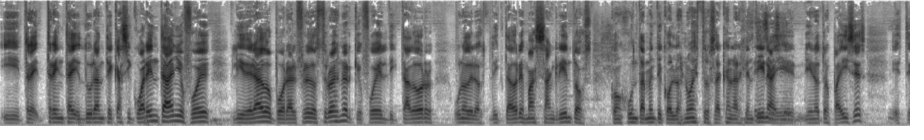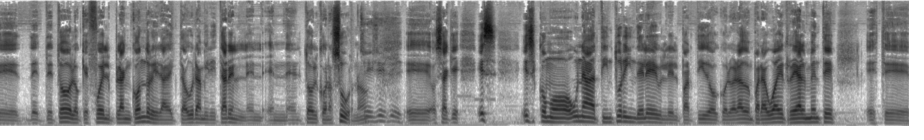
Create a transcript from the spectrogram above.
y tre- 30 y- durante casi 40 años fue liderado por Alfredo Stroessner, que fue el dictador, uno de los dictadores más sangrientos conjuntamente con los nuestros acá en la Argentina Sí, sí, y, en, y en otros países, este, de, de todo lo que fue el Plan Cóndor y la dictadura militar en, en- en- en todo el Cono Sur, ¿no? Sí, sí, sí. Eh, o sea que es, es como una tintura indeleble el Partido Colorado en Paraguay. Realmente, este,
